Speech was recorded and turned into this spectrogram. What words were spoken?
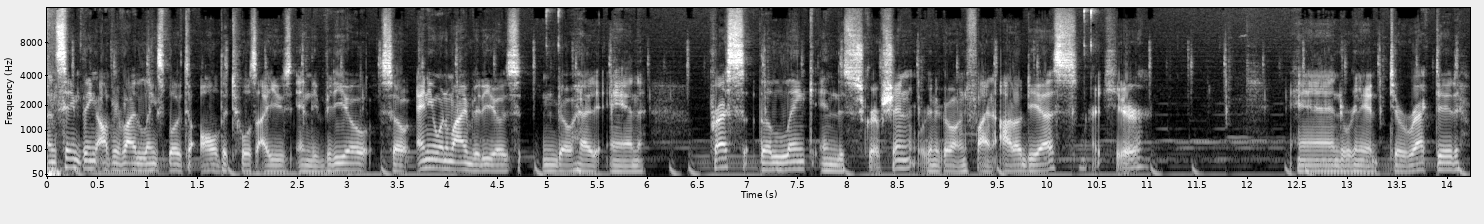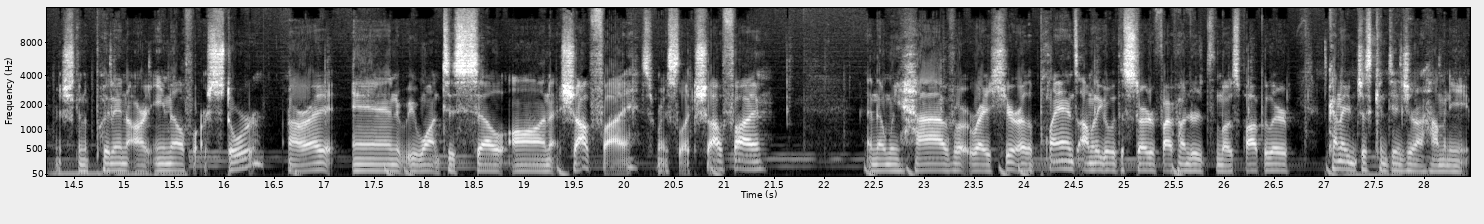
And same thing, I'll provide links below to all the tools I use in the video. So any one of my videos, you can go ahead and press the link in the description. We're gonna go and find AutoDS right here. And we're gonna get directed. We're just gonna put in our email for our store. All right, and we want to sell on Shopify. So we're gonna select Shopify. And then we have right here are the plans. I'm gonna go with the starter 500, it's the most popular. Kind of just contingent on how many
